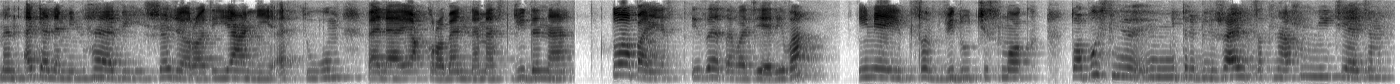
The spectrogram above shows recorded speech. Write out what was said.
من أكل من هذه الشجرة يعني الثوم فلا يقربن مسجدنا Кто поест из этого дерева, имеется в виду чеснок, то пусть не, не приближается к нашим мечетям.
